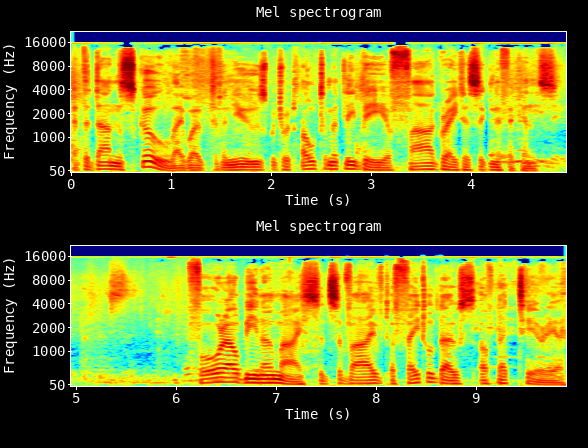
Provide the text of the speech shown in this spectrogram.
At the Dunn School, they woke to the news which would ultimately be of far greater significance. Four albino mice had survived a fatal dose of bacteria,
